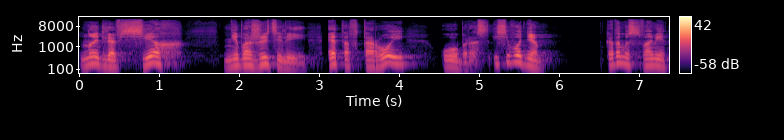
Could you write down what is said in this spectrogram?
но и для всех небожителей – это второй образ. И сегодня, когда мы с вами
